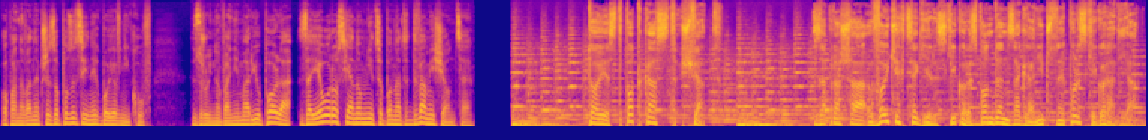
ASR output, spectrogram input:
opanowane przez opozycyjnych bojowników. Zrujnowanie Mariupola zajęło Rosjanom nieco ponad dwa miesiące. To jest podcast Świat. Zaprasza Wojciech Cegielski, korespondent zagraniczny Polskiego Radia.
